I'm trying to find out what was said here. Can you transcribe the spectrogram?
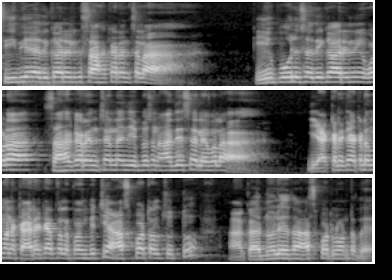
సిబిఐ అధికారులకి సహకరించలా. ఏ పోలీస్ అధికారిని కూడా సహకరించండి అని చెప్పేసి ఆదేశాలు ఇవ్వలా. ఎక్కడికక్కడ మన కార్యకర్తలు పంపించి హాస్పిటల్ చుట్టూ ఆ కర్నూలు ఏదో హాస్పిటల్ ఉంటుంది.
